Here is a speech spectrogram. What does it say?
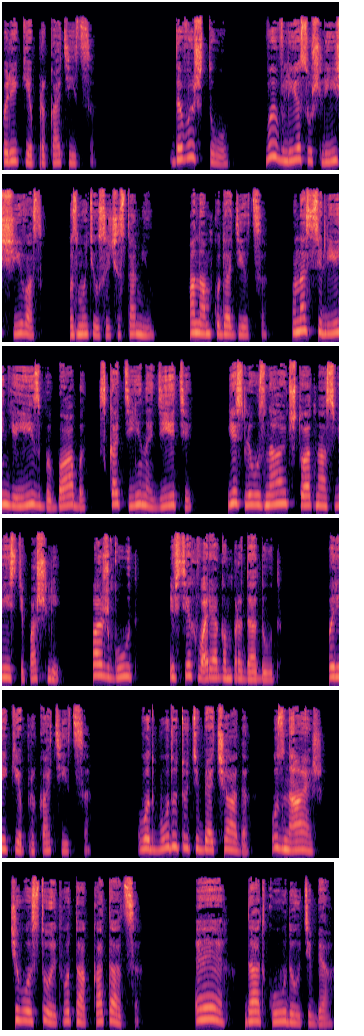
по реке прокатиться». «Да вы что? Вы в лес ушли, ищи вас», — возмутился Чистомил. «А нам куда деться? У нас селенья, избы, бабы, скотина, дети. Если узнают, что от нас вести пошли, пожгут и всех варягам продадут по реке прокатиться. Вот будут у тебя чада, узнаешь, чего стоит вот так кататься. Э, да откуда у тебя?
